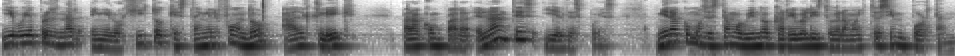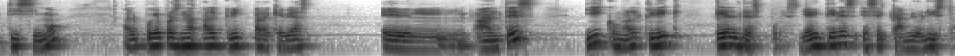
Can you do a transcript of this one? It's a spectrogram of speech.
y voy a presionar en el ojito que está en el fondo al clic para comparar el antes y el después. Mira cómo se está moviendo acá arriba el histograma, esto es importantísimo voy a presionar al clic para que veas el antes y con al clic el después. Y ahí tienes ese cambio listo.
